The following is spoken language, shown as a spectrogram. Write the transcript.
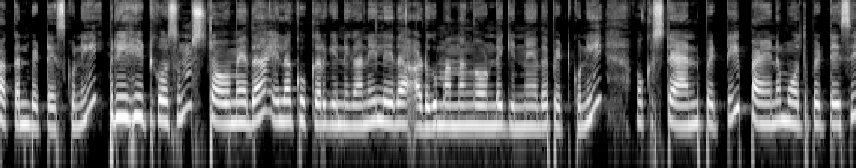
పక్కన పెట్టే పెట్టేసుకుని ప్రీ హీట్ కోసం స్టవ్ మీద ఇలా కుక్కర్ గిన్నె కానీ లేదా అడుగు మందంగా ఉండే గిన్నె ఏదో పెట్టుకుని ఒక స్టాండ్ పెట్టి పైన మూత పెట్టేసి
